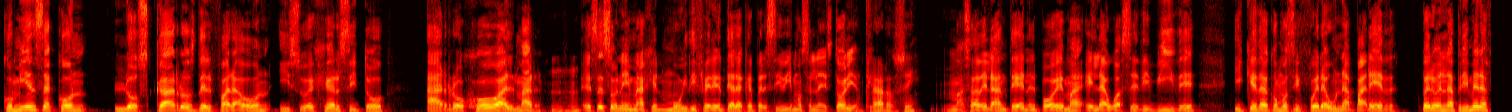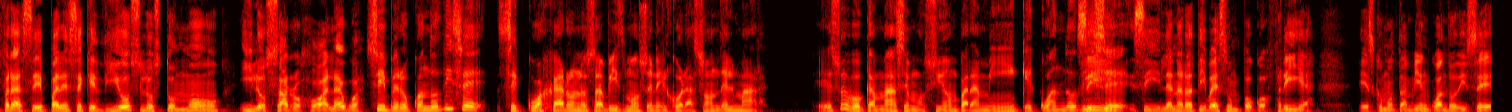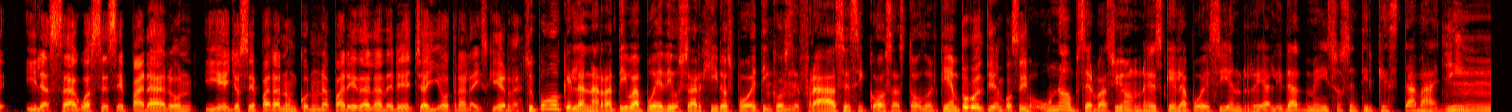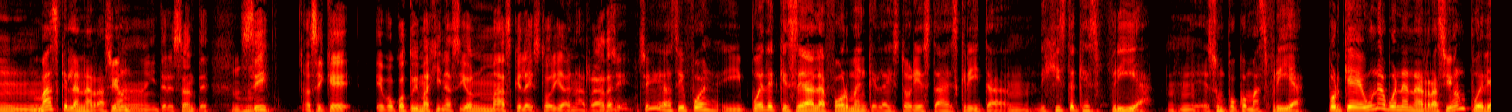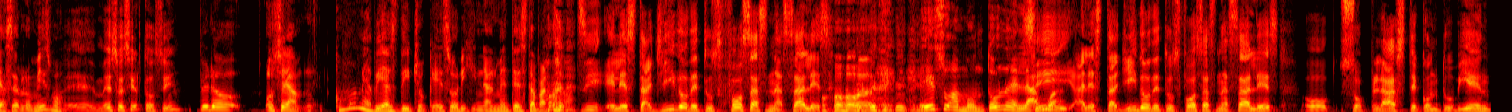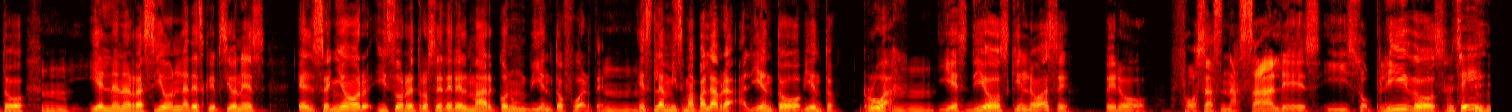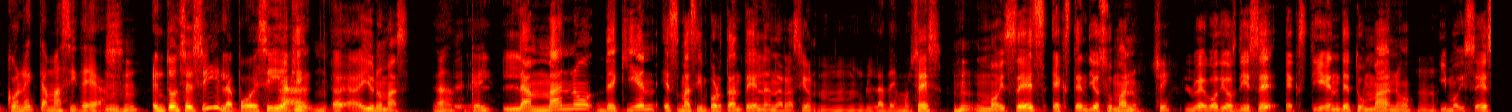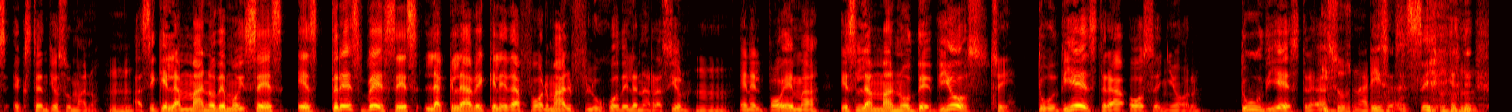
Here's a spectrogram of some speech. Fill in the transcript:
Comienza con los carros del faraón y su ejército arrojó al mar. Esa es una imagen muy diferente a la que percibimos en la historia. Claro, sí. Más adelante en el poema, el agua se divide y queda como si fuera una pared, pero en la primera frase parece que Dios los tomó y los arrojó al agua. Sí, pero cuando dice se cuajaron los abismos en el corazón del mar, eso evoca más emoción para mí que cuando dice... Sí, sí, la narrativa es un poco fría. Es como también cuando dice, y las aguas se separaron, y ellos separaron con una pared a la derecha y otra a la izquierda. Supongo que la narrativa puede usar giros poéticos de frases y cosas todo el tiempo. Todo el tiempo, sí. Una observación es que la poesía en realidad me hizo sentir que estaba allí, Mm. más que la narración. Ah, interesante. Sí, así que evocó tu imaginación más que la historia narrada. Sí, sí, así fue. Y puede que sea la forma en que la historia está escrita. Mm. Dijiste que es fría. Es un poco más fría. Porque una buena narración puede hacer lo mismo. Eh, eso es cierto, sí. Pero, o sea, ¿cómo me habías dicho que es originalmente esta parte? Sí, el estallido de tus fosas nasales. Eso amontona el agua. Sí, al estallido de tus fosas nasales, o soplaste con tu viento. Mm. Y en la narración la descripción es, el Señor hizo retroceder el mar con un viento fuerte. Mm. Es la misma palabra, aliento o viento, ruach. Mm. Y es Dios quien lo hace. Pero fosas nasales y soplidos. Sí, conecta más ideas. Entonces sí, la poesía... Aquí hay uno más. Ah, Eh, ok. La mano de quién es más importante en la narración. Mm, la de Moisés. Moisés extendió su mano. Sí. Luego Dios dice, extiende tu mano, Mm. y Moisés extendió su mano. Así que la mano de Moisés es tres veces la clave que le da forma al flujo de la narración. Mm, En el poema es la mano de Dios. sí. Tu diestra, oh Señor, tu diestra. Y sus narices. Sí,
